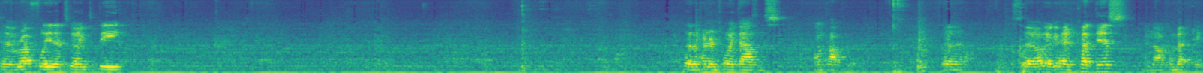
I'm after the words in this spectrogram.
So roughly that's going to be another 120 thousandths on top of it. Uh, so I'm going to go ahead and cut this and I'll come back to you.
